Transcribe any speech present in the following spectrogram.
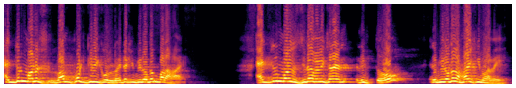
একজন মানুষ লম্পটগিরি করল, এটা কি বিনোদন বলা হয়? একজন মানুষ জিনা ব্যবচারে লিপ্ত, এটা বিনোদন হয় কীভাবে?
